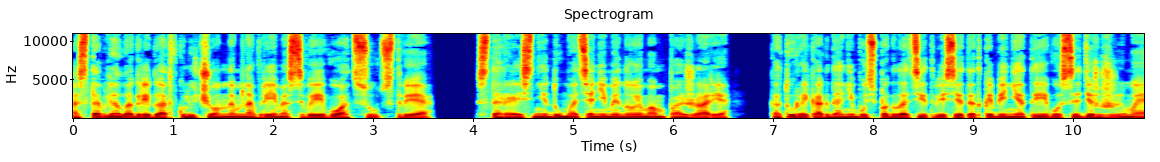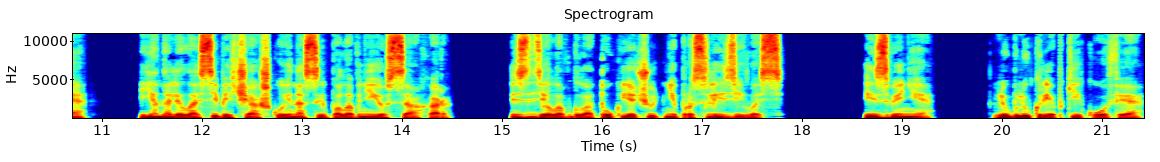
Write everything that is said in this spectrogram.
оставлял агрегат включенным на время своего отсутствия стараясь не думать о неминуемом пожаре, который когда-нибудь поглотит весь этот кабинет и его содержимое. Я налила себе чашку и насыпала в нее сахар. Сделав глоток, я чуть не прослезилась. «Извини, люблю крепкий кофе».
